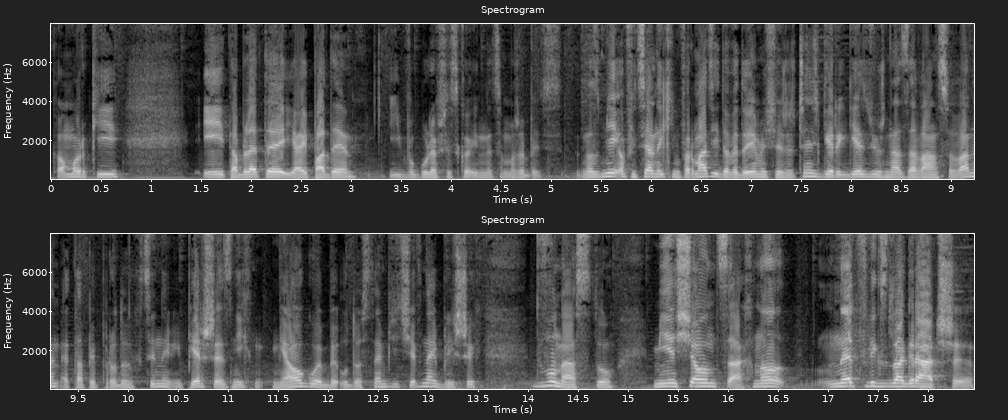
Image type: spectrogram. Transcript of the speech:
komórki i tablety i iPady i w ogóle wszystko inne, co może być. No z mniej oficjalnych informacji dowiadujemy się, że część gier jest już na zaawansowanym etapie produkcyjnym i pierwsze z nich miałyby udostępnić się w najbliższych 12 miesiącach. No, Netflix dla graczy.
